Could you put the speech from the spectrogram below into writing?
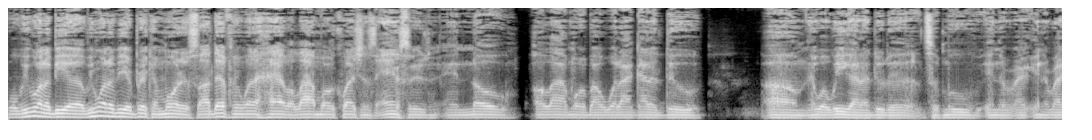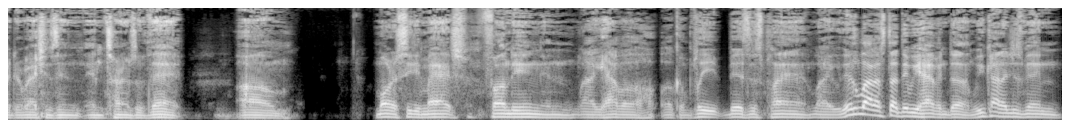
well, we want to be a we want to be a brick and mortar, so I definitely want to have a lot more questions answered and know a lot more about what I got to do, um, and what we got to do to to move in the right in the right directions in in terms of that. Um, Motor City match funding and like have a, a complete business plan. Like there's a lot of stuff that we haven't done. We kind of just been,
